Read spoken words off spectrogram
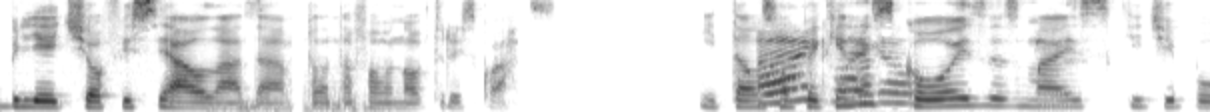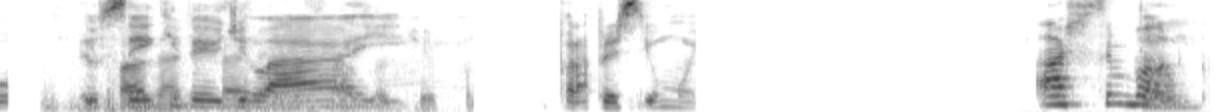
bilhete oficial lá da plataforma 93 quartos. Então são Ai, que pequenas coisas, mas que tipo, eu Que sei que veio de lá e tipo. aprecio muito. Acho simbólico.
